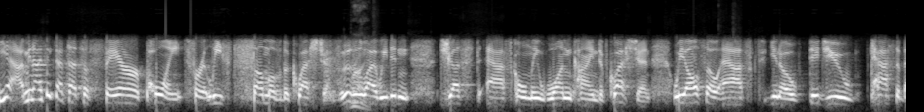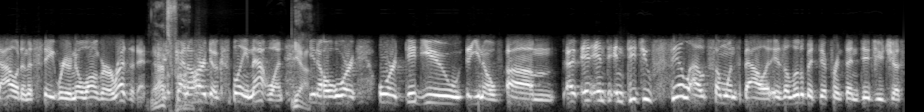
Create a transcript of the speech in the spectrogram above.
Yeah, I mean, I think that that's a fair point for at least some of the questions. This Right. is why we didn't just ask only one kind of question. We also asked, you know, did you cast a ballot in a state where you're no longer a resident? That's it's kind of hard to explain that one. Yeah. You know, or or did you, you know, um, and, and and did you fill out someone's ballot is a little bit different than did you just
